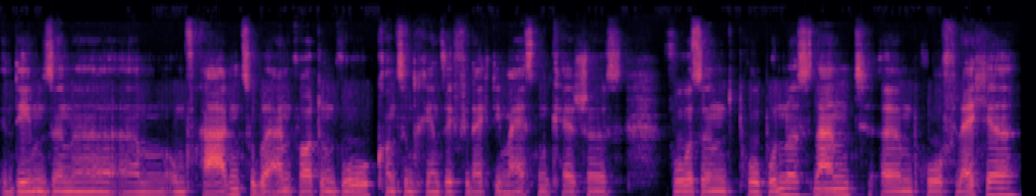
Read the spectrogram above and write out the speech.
in dem Sinne, ähm, um Fragen zu beantworten, wo konzentrieren sich vielleicht die meisten Caches, wo sind pro Bundesland, ähm, pro Fläche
